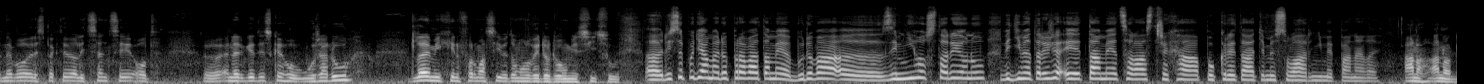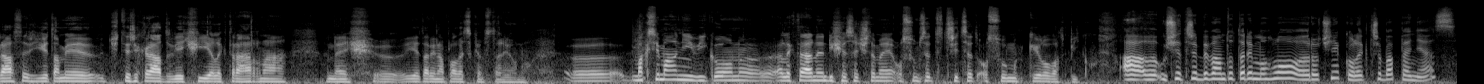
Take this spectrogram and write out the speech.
nebo respektive licenci od energetického úřadu. Dle mých informací by to mohlo být do dvou měsíců. Když se podíváme doprava, tam je budova zimního stadionu. Vidíme tady, že i tam je celá střecha pokrytá těmi solárními panely. Ano, ano, dá se říct, že tam je čtyřikrát větší elektrárna, než je tady na plaveckém stadionu. Maximální výkon elektrárny, když je sečteme, je 838 kW píku. A ušetřit by vám to tady mohlo ročně kolik třeba peněz?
